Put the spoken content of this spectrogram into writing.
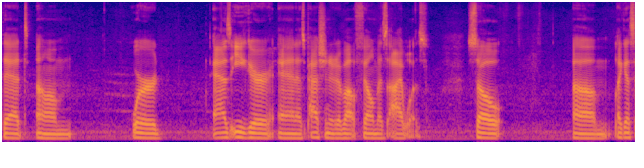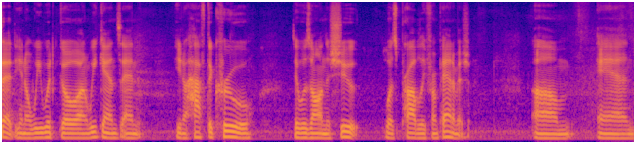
that um, were as eager and as passionate about film as I was so um, like I said, you know, we would go on weekends and, you know, half the crew that was on the shoot was probably from Panavision. Um, and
